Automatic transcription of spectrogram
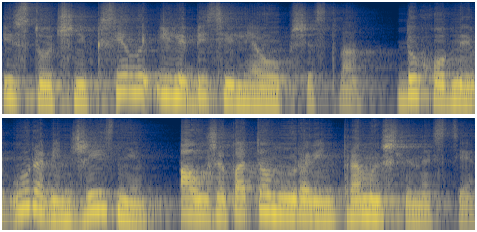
источник силы или бессилия общества духовный уровень жизни, а уже потом уровень промышленности.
